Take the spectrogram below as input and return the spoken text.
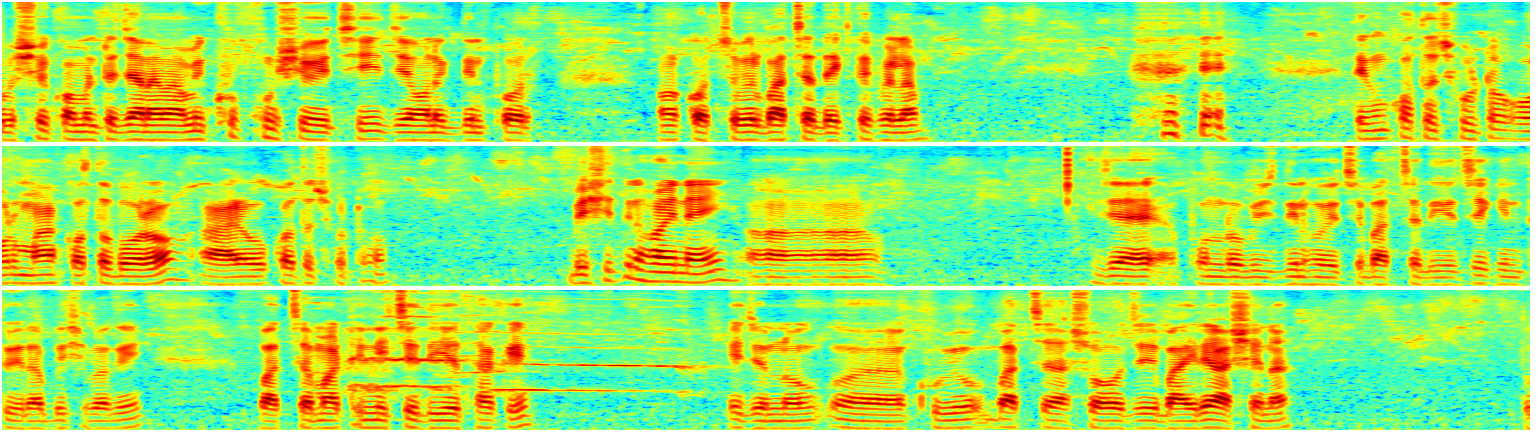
অবশ্যই কমেন্টে জানাবে। আমি খুব খুশি হয়েছি যে অনেক দিন পর আমার কচ্ছপের বাচ্চা দেখতে পেলাম। দেখুন কত ছোট, ওর মা কত বড় আর ও কত ছোট। বেশি দিন হয় নাই যে পনেরো বিশ দিন হয়েছে বাচ্চা দিয়েছে, কিন্তু এরা বেশিরভাগই বাচ্চা মাটির নিচে দিয়ে থাকে। এই জন্য খুবই বাচ্চা সহজে বাইরে আসে না। তো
